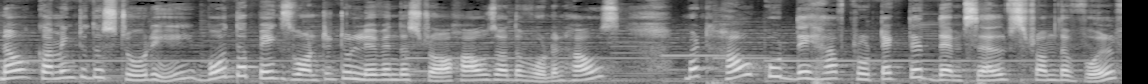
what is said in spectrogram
Now, coming to the story, both the pigs wanted to live in the straw house or the wooden house, but how could they have protected themselves from the wolf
